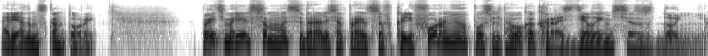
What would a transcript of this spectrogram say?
рядом с конторой. По этим рельсам мы собирались отправиться в Калифорнию после того, как разделаемся с Донни.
